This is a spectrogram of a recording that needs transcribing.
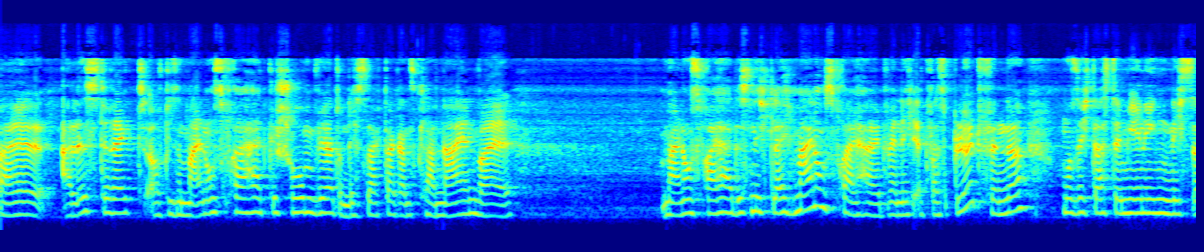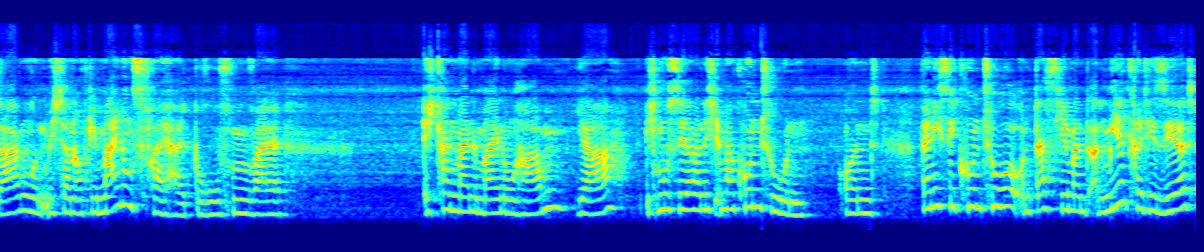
weil alles direkt auf diese Meinungsfreiheit geschoben wird. Und ich sage da ganz klar Nein, weil Meinungsfreiheit ist nicht gleich Meinungsfreiheit. Wenn ich etwas blöd finde, muss ich das demjenigen nicht sagen und mich dann auf die Meinungsfreiheit berufen, weil ich kann meine Meinung haben, ja, ich muss sie aber nicht immer kundtun. Und wenn ich sie kundtue und das jemand an mir kritisiert,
